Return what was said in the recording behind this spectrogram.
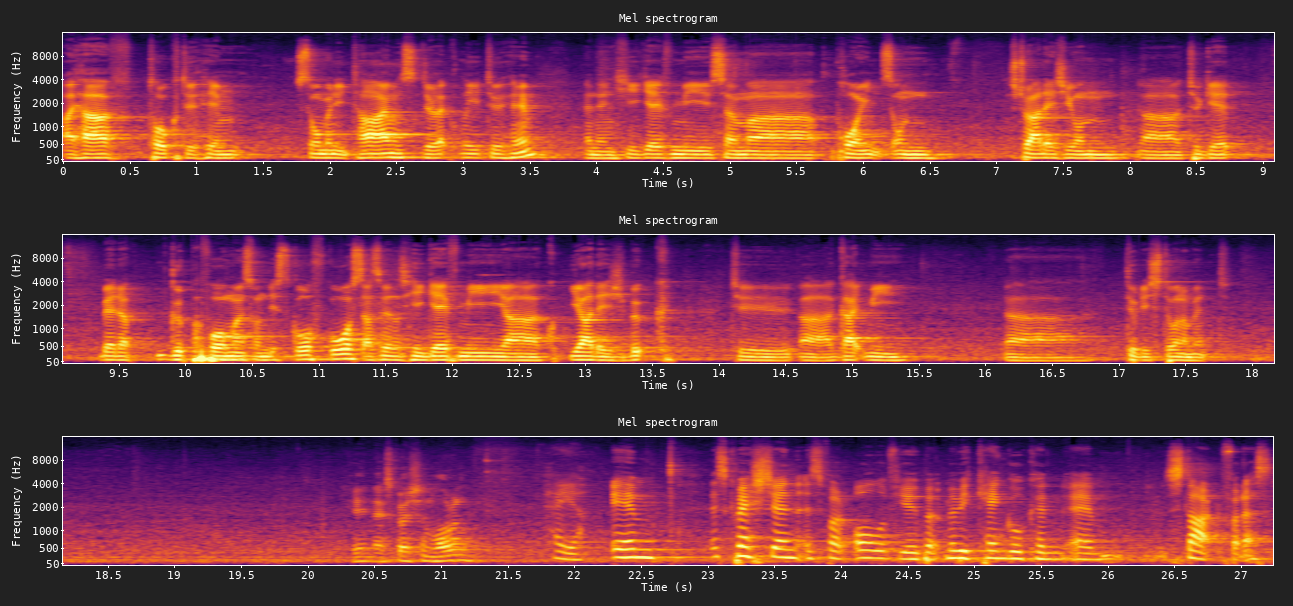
I have talked to him so many times directly to him, and then he gave me some uh, points on strategy on uh, to get better good performance on this golf course, as well as he gave me a yardage book to uh, guide me uh, to this tournament. Okay, next question, Lauren. Hiya. Um, this question is for all of you, but maybe Kengo can um, start for us.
